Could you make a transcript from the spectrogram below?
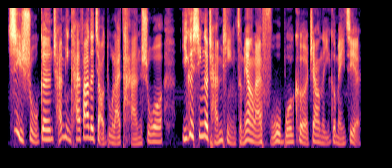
技术跟产品开发的角度来谈，说一个新的产品怎么样来服务播客这样的一个媒介。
